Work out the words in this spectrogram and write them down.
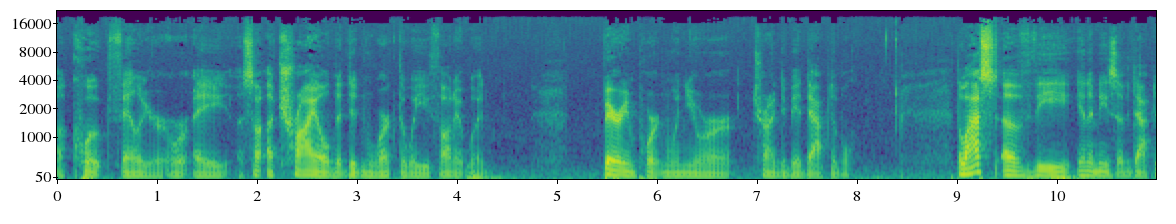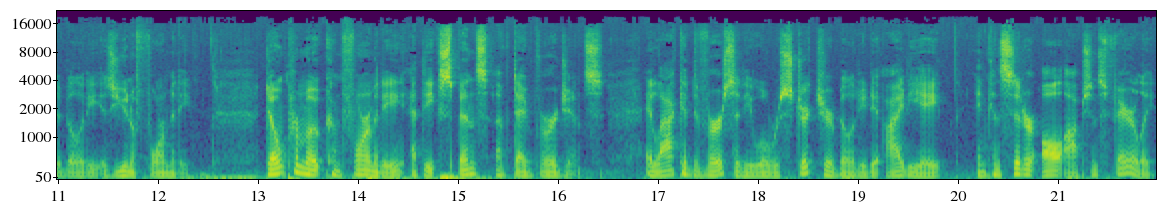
a quote failure or a, a, a trial that didn't work the way you thought it would. Very important when you're trying to be adaptable. The last of the enemies of adaptability is uniformity. Don't promote conformity at the expense of divergence. A lack of diversity will restrict your ability to ideate and consider all options fairly.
